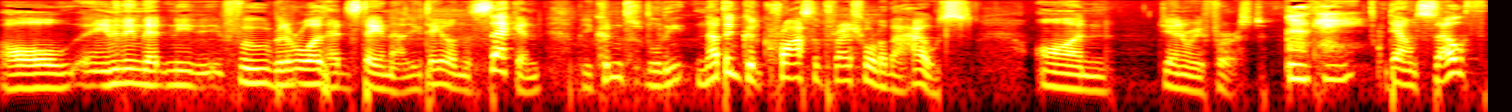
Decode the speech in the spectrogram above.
All anything that needed food, whatever it was, had to stay in that. You could take it on the second, but you couldn't. Nothing could cross the threshold of the house on January first. Okay. Down south,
